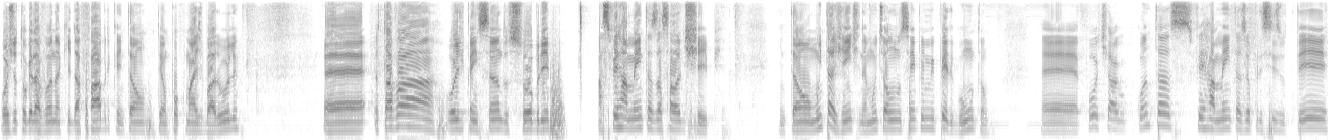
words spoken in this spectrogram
Hoje eu estou gravando aqui da fábrica, então tem um pouco mais de barulho. É, eu estava hoje pensando sobre as ferramentas da sala de shape. Então, muita gente, né, muitos alunos sempre me perguntam, é, pô, Thiago, quantas ferramentas eu preciso ter?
